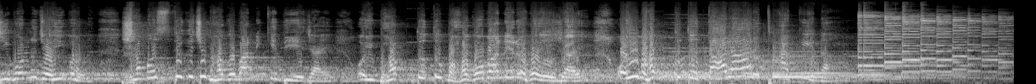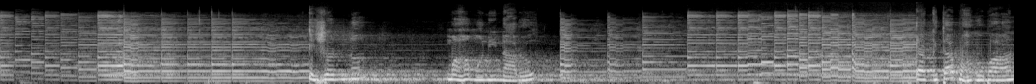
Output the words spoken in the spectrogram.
জীবন জৈবন, সমস্ত কিছু ভগবানকে দিয়ে যায়, ওই ভক্ত তো ভগবানের হয়ে যায়, ওই ভক্ত তো তার আর থাকে না। এই জন্য মহামণি নারদ একদা ভগবান,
